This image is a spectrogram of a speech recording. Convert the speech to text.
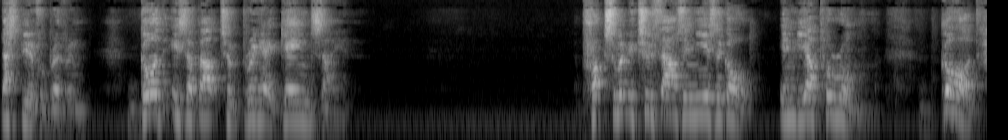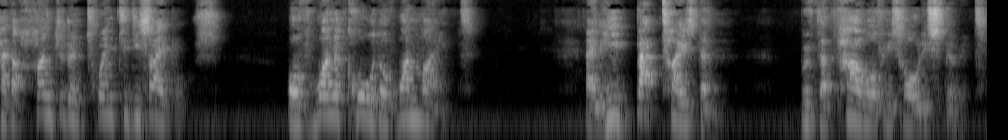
That's beautiful, brethren. God is about to bring again Zion. Approximately 2,000 years ago, in the upper room, God had 120 disciples of one accord, of one mind. And he baptized them with the power of his Holy Spirit.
